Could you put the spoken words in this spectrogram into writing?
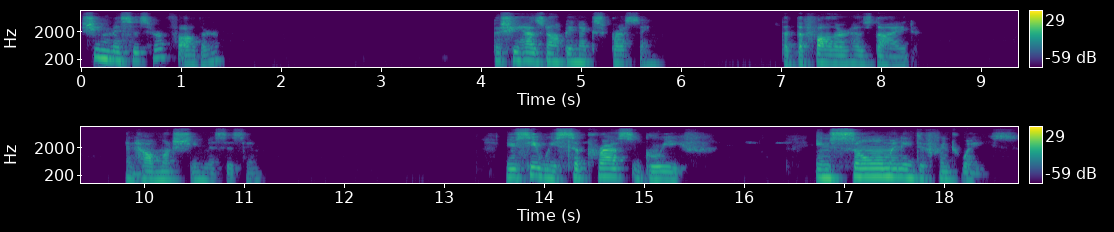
She misses her father, but she has not been expressing that the father has died and how much she misses him. You see, we suppress grief in so many different ways.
